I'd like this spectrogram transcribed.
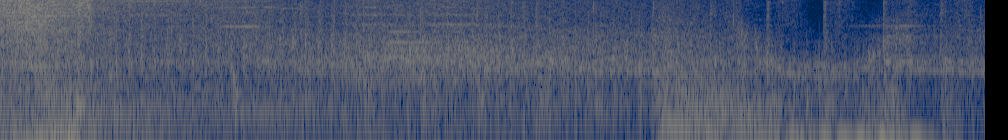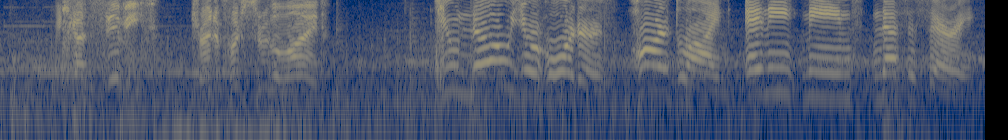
We got civvies trying to push through the line. You know your orders. Hardline. Any means necessary.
